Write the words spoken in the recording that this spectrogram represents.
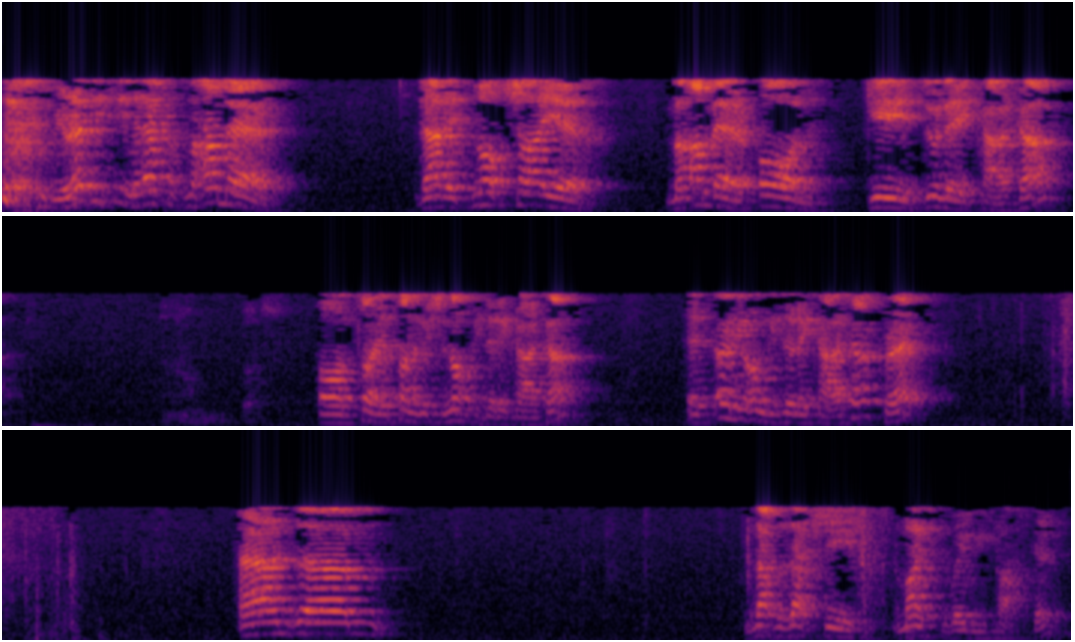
we already see Melechas Ma'amer that it's not Shayach Ma'amer on Gidule Karka. On, sorry, it's something which is not Gidule Karka. It's only on Gidule Karka, correct? And um, that was actually the way we passed it.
